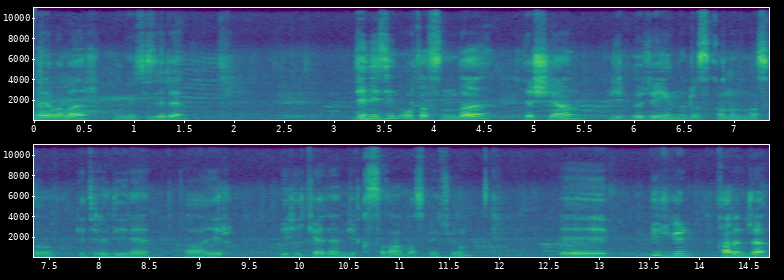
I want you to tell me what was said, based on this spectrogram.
Merhabalar. Bugün sizlere denizin ortasında yaşayan bir böceğin rızkının nasıl getirildiğine dair bir hikayeden, bir kıssadan bahsetmek istiyorum. Ee, bir gün karınca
